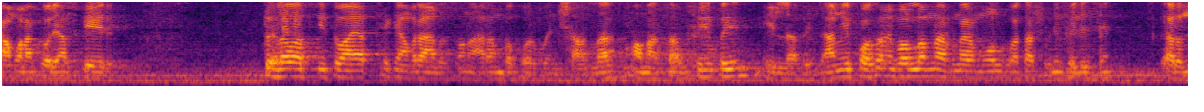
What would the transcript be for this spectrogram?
কামনা করে আজকের তেলাওয়াতকৃত আয়াত থেকে আমরা আলোচনা আরম্ভ করব ইনশাআল্লাহ। আমা তাওফিক ইল্লা আমি প্রথমে বললাম না, আপনার মূল কথা শুনে ফেলেছেন। কারণ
